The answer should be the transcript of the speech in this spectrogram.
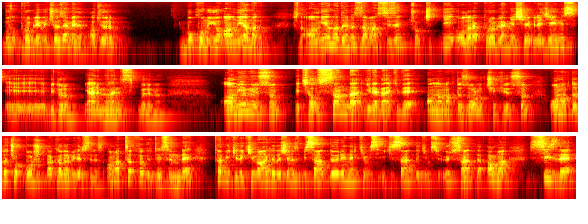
Bu problemi çözemedim. Atıyorum bu konuyu anlayamadım. Şimdi anlayamadığınız zaman sizin çok ciddi olarak problem yaşayabileceğiniz e, bir durum. Yani mühendislik bölümü. Anlayamıyorsun. E, çalışsan da yine belki de anlamakta zorluk çekiyorsun. O noktada çok boşlukta kalabilirsiniz. Ama tıp fakültesinde tabii ki de kimi arkadaşınız 1 saatte öğrenir, kimisi 2 saatte, kimisi 3 saatte ama siz de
